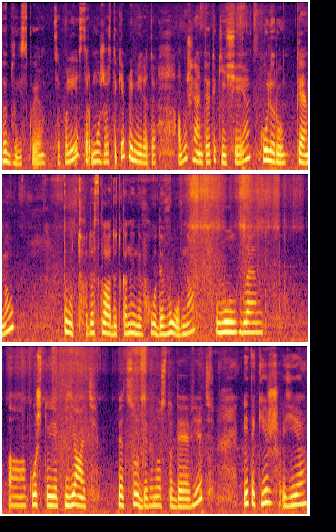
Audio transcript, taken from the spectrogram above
виблискує. Це поліестер. Можу ось таке приміряти. Або ж гляньте, отакі ще є кольору Camel. Тут до складу тканини входить вовна Wool Blend. Коштує 5,599. І такі ж є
